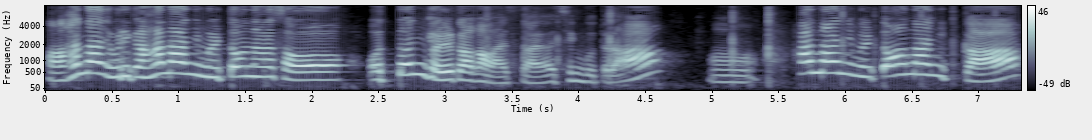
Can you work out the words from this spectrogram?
아, 하나님, 우리가 하나님을 떠나서 어떤 결과가 왔어요, 친구들아? 어, 하나님을 떠나니까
